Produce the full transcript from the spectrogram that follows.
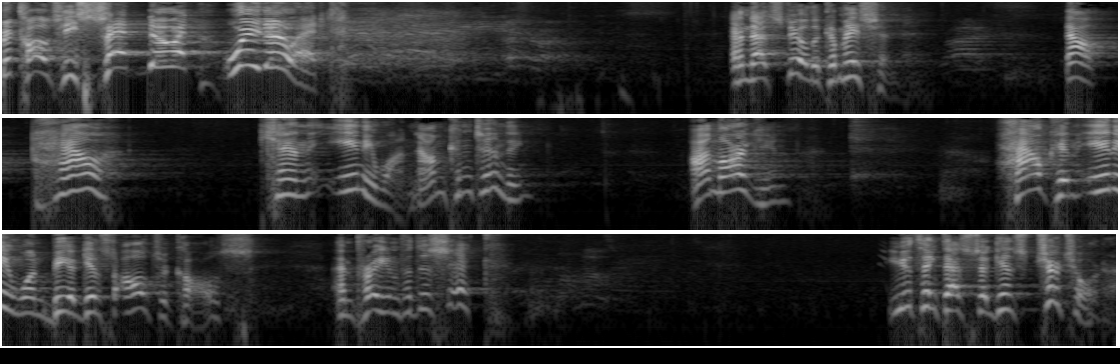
because he said do it, we do it. And that's still the commission. Now, how can anyone, now I'm contending, I'm arguing, how can anyone be against altar calls and praying for the sick? You think that's against church order.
